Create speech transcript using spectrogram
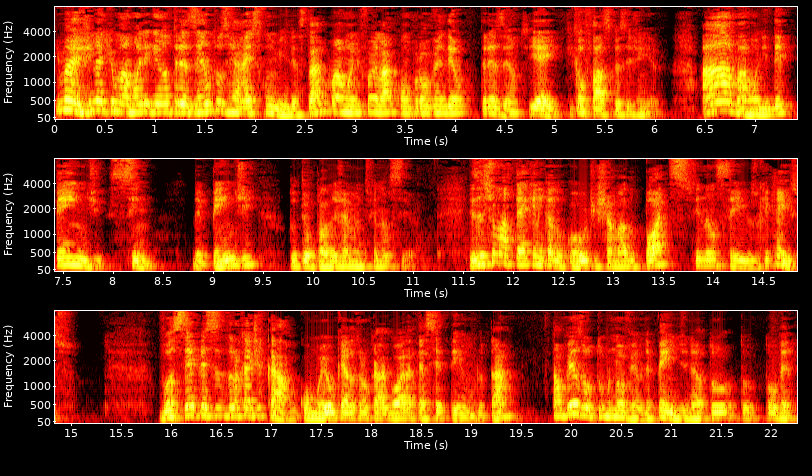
imagina que o Marrone ganhou 300 reais com milhas, tá? O Marrone foi lá, comprou, vendeu 300. E aí, o que, que eu faço com esse dinheiro? Ah, Marrone, depende. Sim, Depende do teu planejamento financeiro. Existe uma técnica no coach chamada potes financeiros. O que, que é isso? Você precisa trocar de carro, como eu quero trocar agora até setembro, tá? Talvez outubro, novembro, depende, né? Eu tô, tô, tô vendo.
